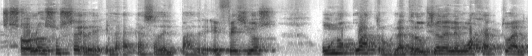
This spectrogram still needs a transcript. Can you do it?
Solo sucede en la casa del Padre. Efesios 1.4, la traducción del lenguaje actual,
